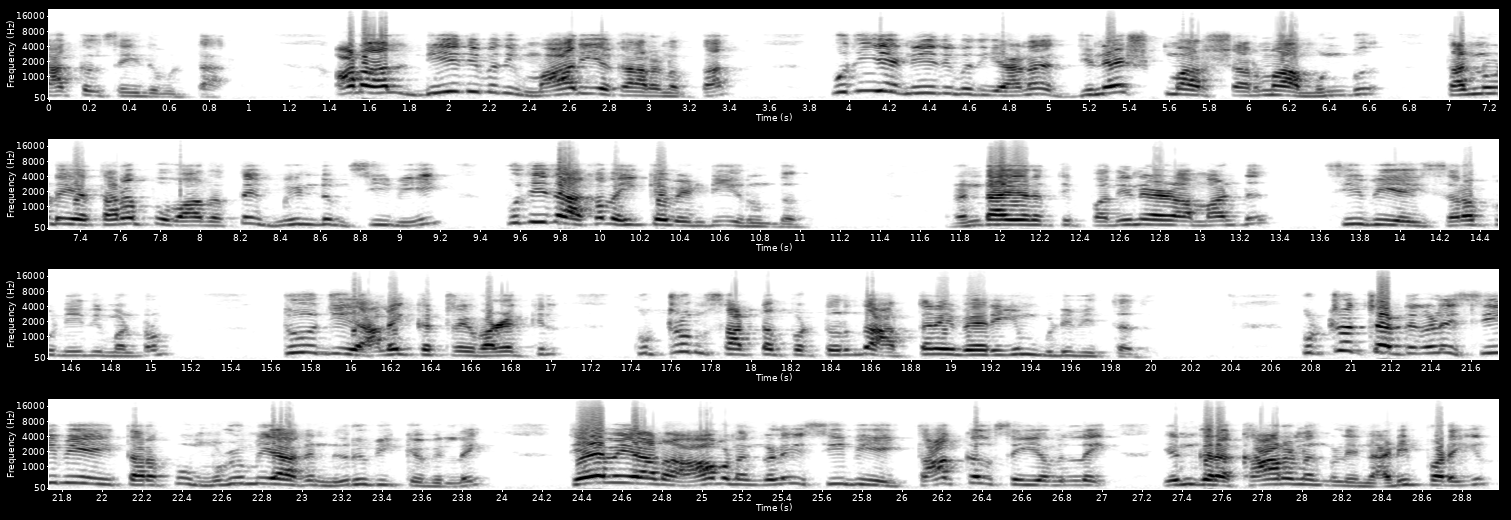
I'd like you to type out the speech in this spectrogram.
தாக்கல் செய்து விட்டார். ஆனால் நீதிபதி மாறிய காரணத்தால் புதிய நீதிபதியான தினேஷ்குமார் சர்மா முன்பு தன்னுடைய தரப்பு வாதத்தை மீண்டும் சிபிஐ புதிதாக வைக்க வேண்டி இருந்தது ரெண்டாயிரத்தி பதினேழாம் ஆண்டு சிபிஐ சிறப்பு நீதிமன்றம் டூ ஜி அலைக்கற்றை வழக்கில் குற்றம் சாட்டப்பட்டிருந்த அத்தனை பேரையும் விடுவித்தது. குற்றச்சாட்டுகளை சிபிஐ தரப்பு முழுமையாக நிரூபிக்கவில்லை. தேவையான ஆவணங்களை சிபிஐ தாக்கல் செய்யவில்லை என்கிற காரணங்களின் அடிப்படையில்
